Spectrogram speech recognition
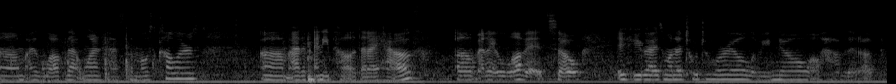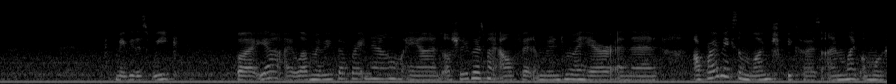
Um, I love that one. It has the most colors um, out of any palette that I have um, and I love it. So if you guys want a tutorial, let me know. I'll have that up maybe this week. But yeah, I love my makeup right now and I'll show you guys my outfit. I'm gonna do my hair and then I'll probably make some lunch because I'm like almost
